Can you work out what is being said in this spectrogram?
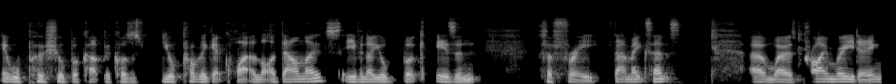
it will push your book up because you'll probably get quite a lot of downloads, even though your book isn't for free. If that makes sense. Um, whereas Prime Reading,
